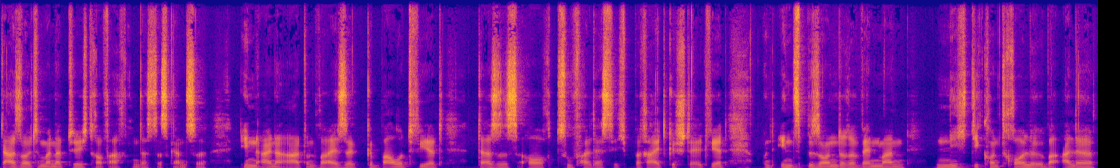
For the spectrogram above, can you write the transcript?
Da sollte man natürlich darauf achten, dass das Ganze in einer Art und Weise gebaut wird, dass es auch zuverlässig bereitgestellt wird. Und insbesondere, wenn man nicht die Kontrolle über alle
